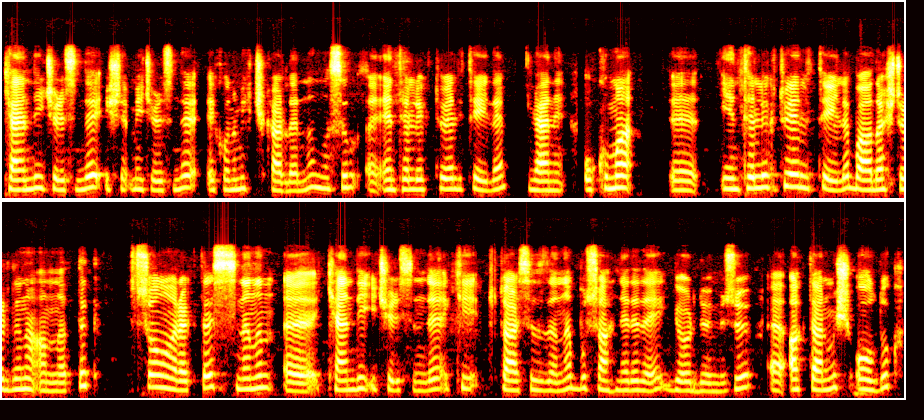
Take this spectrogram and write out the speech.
kendi içerisinde, işletme içerisinde ekonomik çıkarlarını nasıl e, entelektüeliteyle yani okuma e, entelektüeliteyle bağdaştırdığını anlattık. Son olarak da Sinan'ın e, kendi içerisindeki tutarsızlığını bu sahnede de gördüğümüzü e, aktarmış olduk.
